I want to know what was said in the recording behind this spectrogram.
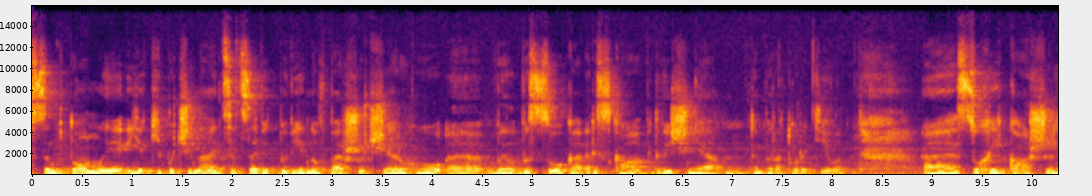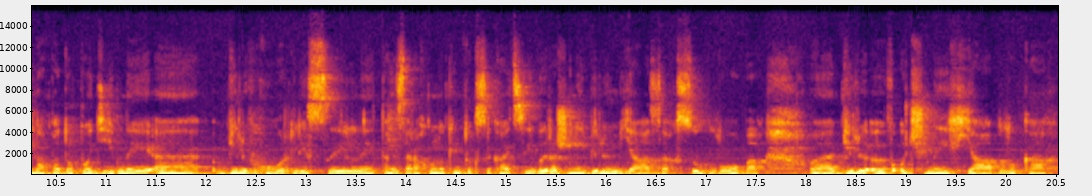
Симптоми, які починаються, це відповідно в першу чергу е, висока різка підвищення температури тіла. Е, Сухий кашель нападоподібний, е, біль в горлі сильний, та за рахунок інтоксикації виражений біль у м'язах, суглобах, біль в очних яблуках.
